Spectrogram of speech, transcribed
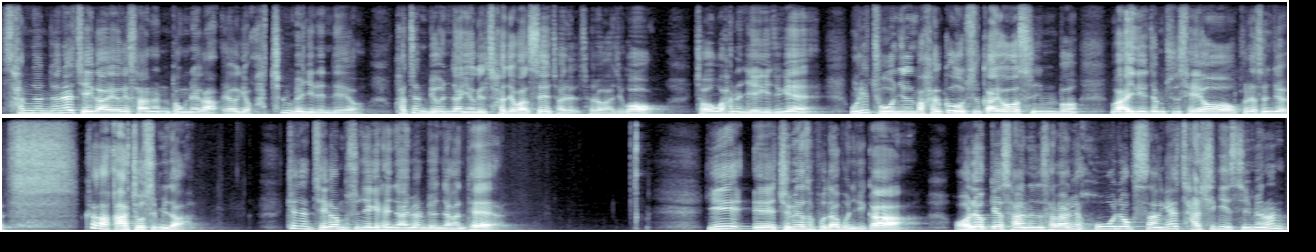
3년 전에 제가 여기 사는 동네가 여기 화천면이인데요. 화천 면장 여기를 찾아왔어요. 저를 찾아가지고 저하고 하는 얘기 중에 우리 좋은 일할거 없을까요? 스님 뭐, 뭐 아이디어 좀 주세요. 그래서 이제 그, 아, 좋습니다. 그래서 제가 무슨 얘기를 했냐면 면장한테 이 예, 주변에서 보다 보니까 어렵게 사는 사람이 호족상에 자식이 있으면은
